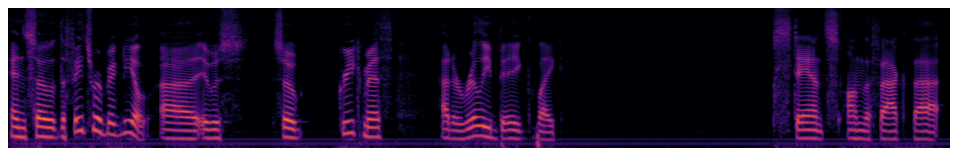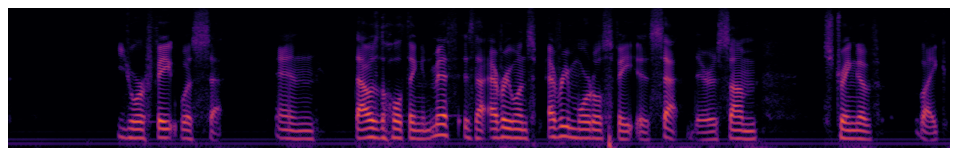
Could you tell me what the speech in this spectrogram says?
And so the Fates were a big deal. Uh, it was so Greek myth had a really big like stance on the fact that your fate was set. And that was the whole thing in myth is that everyone's every mortal's fate is set. There is some string of like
